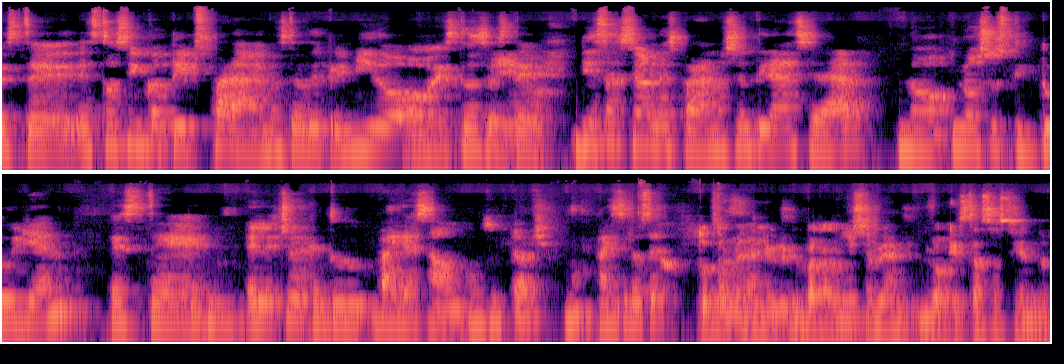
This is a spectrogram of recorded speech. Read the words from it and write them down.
este, estos cinco tips para no estar deprimido o estos este, 10 acciones para no sentir ansiedad no, no sustituyen este, el hecho de que tú vayas a un consultorio, ¿no? Ahí se los dejo. Totalmente, yo creo que para lo que sirve lo que estás haciendo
